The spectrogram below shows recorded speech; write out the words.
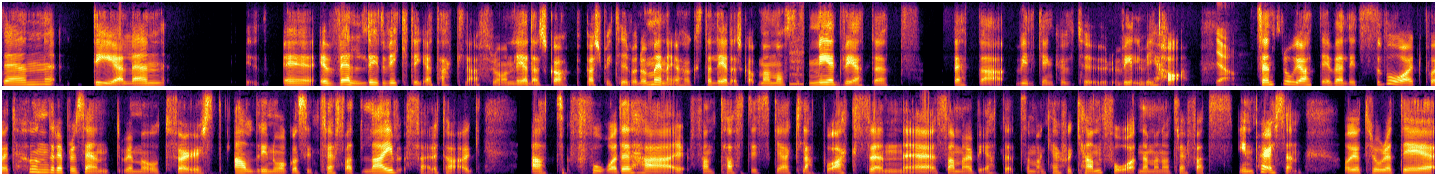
den delen är väldigt viktig att tackla från ledarskapsperspektiv och då menar jag högsta ledarskap. Man måste medvetet sätta vilken kultur vill vi ha. Ja. Sen tror jag att det är väldigt svårt på ett 100% remote first, aldrig någonsin träffat live-företag att få det här fantastiska klapp på axeln eh, samarbetet som man kanske kan få när man har träffats in person. Och jag tror att det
